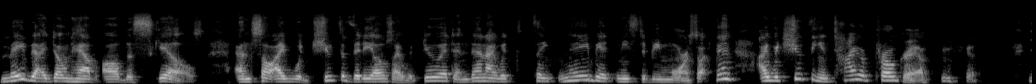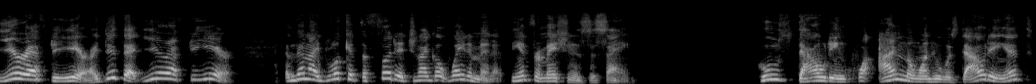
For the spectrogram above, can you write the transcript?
Maybe I don't have all the skills. And so I would shoot the videos, I would do it. And then I would think maybe it needs to be more. So then I would shoot the entire program year after year. I did that year after year. And then I'd look at the footage and I go, wait a minute, the information is the same. Who's doubting what? I'm the one who was doubting it.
